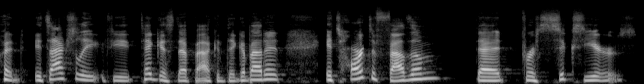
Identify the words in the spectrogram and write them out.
But it's actually, if you take a step back and think about it, it's hard to fathom that for six years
